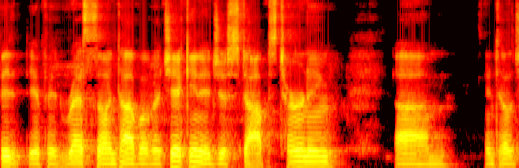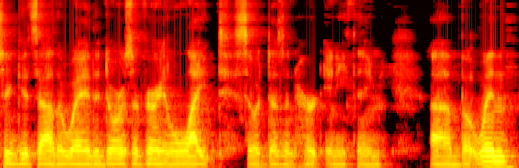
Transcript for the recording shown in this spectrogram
if it, if it rests on top of a chicken, it just stops turning um, until the chicken gets out of the way. The doors are very light, so it doesn't hurt anything. Um, but when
